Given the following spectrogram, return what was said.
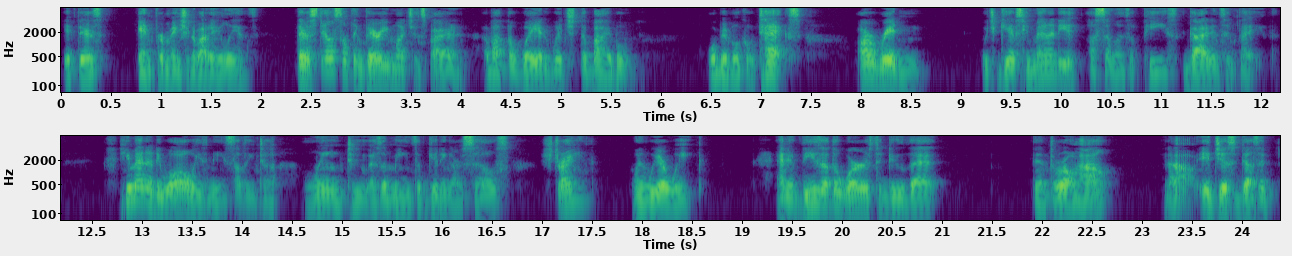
if there's information about aliens. There's still something very much inspiring about the way in which the Bible or biblical texts are written, which gives humanity a semblance of peace, guidance, and faith. Humanity will always need something to lean to as a means of getting ourselves strength when we are weak. And if these are the words to do that, then throw them out. No, it just doesn't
